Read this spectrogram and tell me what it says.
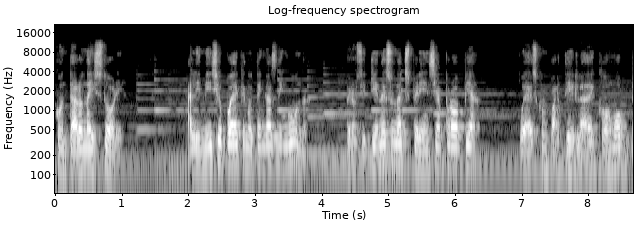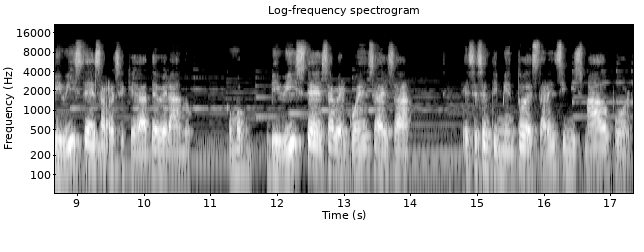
contar una historia. Al inicio puede que no tengas ninguna, pero si tienes una experiencia propia, puedes compartirla de cómo viviste esa resequedad de verano, cómo viviste esa vergüenza, esa, ese sentimiento de estar ensimismado por, eh,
